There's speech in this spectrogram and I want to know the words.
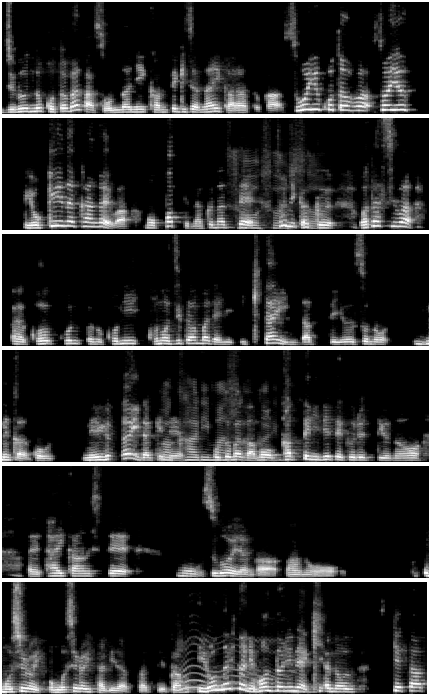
自分の言葉がそんなに完璧じゃないからとか、そういう言葉、そういう余計な考えはもうパッてなくなって、とにかく私はあここあのこにこの時間までに行きたいんだっていう、その、なんかこう、願いだけわで言葉がもう勝手に出てくるっていうのを、えー体感して、もうすごいなんか、あの、面白い、面白い旅だったっていうか、うん。いろんな人に本当にね、きあの、聞けたっ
